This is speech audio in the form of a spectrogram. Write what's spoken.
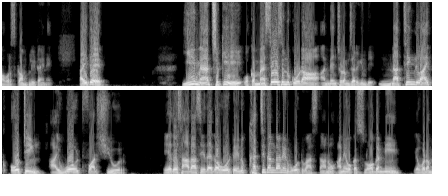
ఓవర్స్ కంప్లీట్ అయినాయి. అయితే ఈ మ్యాచ్కి ఒక మెసేజ్ను కూడా అందించడం జరిగింది. Nothing like voting I vote for sure ఏదో సాదాసీదాగా ఓటేను ఖచ్చితంగా నేను ఓటు వేస్తాను అనే ఒక స్లోగన్ని ఇవ్వడం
